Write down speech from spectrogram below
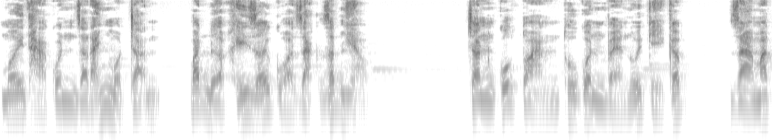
mới thả quân ra đánh một trận, bắt được khí giới của giặc rất nhiều. Trần quốc toản thu quân về núi kỳ cấp, ra mắt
